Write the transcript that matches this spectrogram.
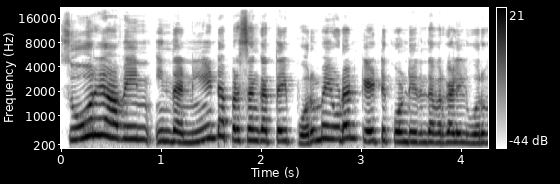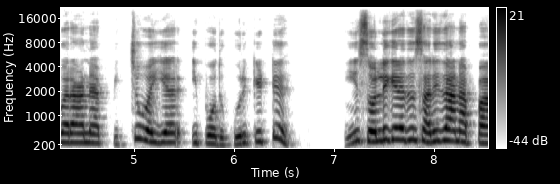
சூர்யாவின் இந்த நீண்ட பிரசங்கத்தை பொறுமையுடன் கேட்டுக்கொண்டிருந்தவர்களில் ஒருவரான பிச்சுவையர் இப்போது குறுக்கிட்டு நீ சொல்லுகிறது சரிதானப்பா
